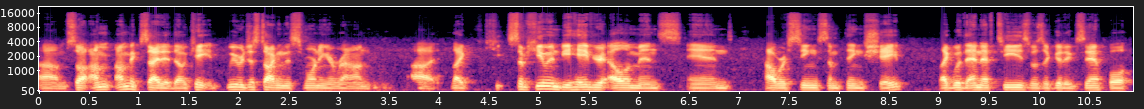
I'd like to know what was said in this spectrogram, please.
Um, so I'm I'm excited though. Kate, we were just talking this morning around uh, like some human behavior elements and how we're seeing some things shape. Like with NFTs was a good example.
